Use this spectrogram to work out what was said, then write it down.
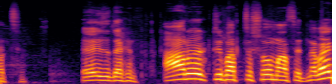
আচ্ছা। এই যে দেখেন আরও একটি বাচ্চা শো মাছের না ভাই?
